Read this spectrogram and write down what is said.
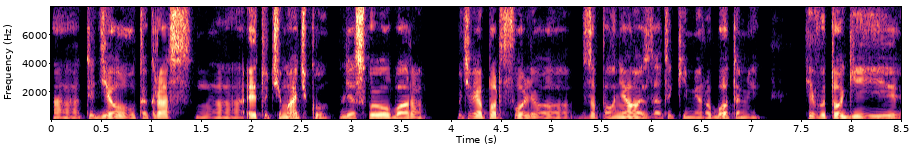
А, ты делал как раз на эту тематику для своего бара. У тебя портфолио заполнялось, да, такими работами. И в итоге и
